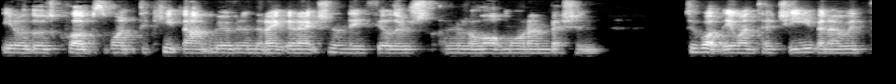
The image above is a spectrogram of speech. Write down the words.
you know those clubs want to keep that moving in the right direction and they feel there's there's a lot more ambition to what they want to achieve and i would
